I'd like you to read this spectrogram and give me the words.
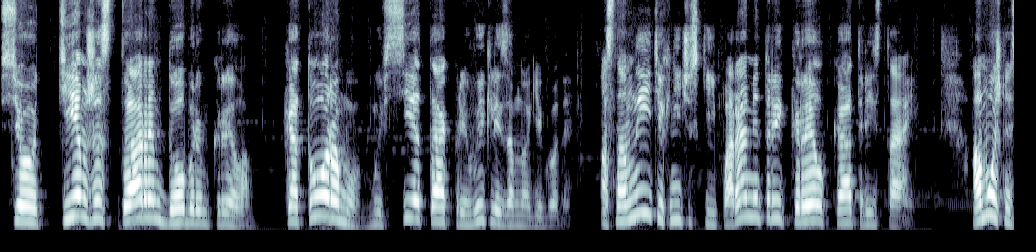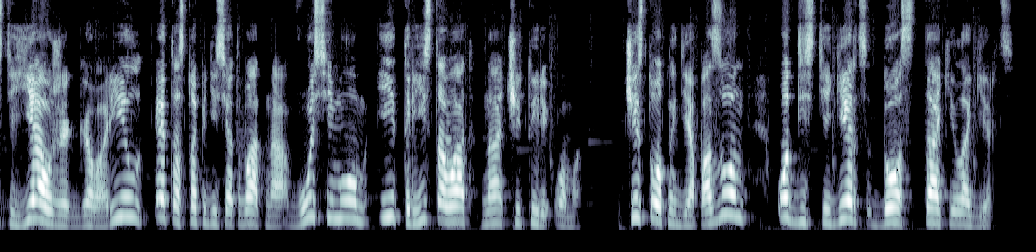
все тем же старым добрым Креллом, к которому мы все так привыкли за многие годы. Основные технические параметры Krell K300i. О мощности я уже говорил, это 150 Вт на 8 Ом и 300 Вт на 4 Ома. Частотный диапазон от 10 Гц до 100 кГц.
